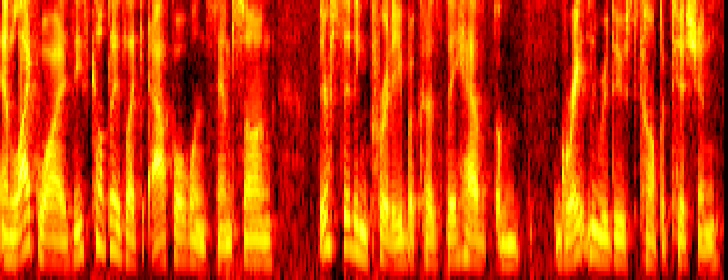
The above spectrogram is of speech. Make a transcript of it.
And likewise, these companies like Apple and Samsung, they're sitting pretty because they have a greatly reduced competition.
